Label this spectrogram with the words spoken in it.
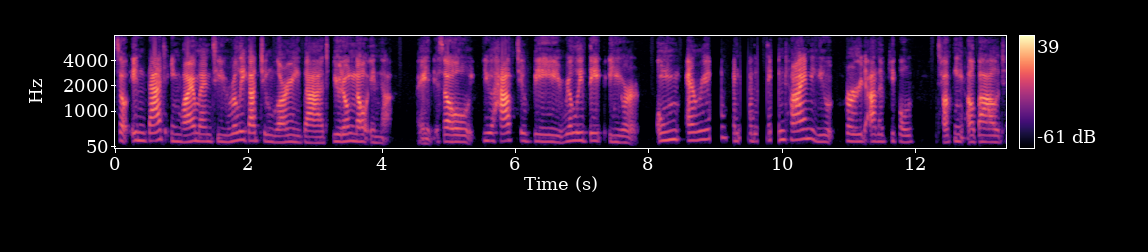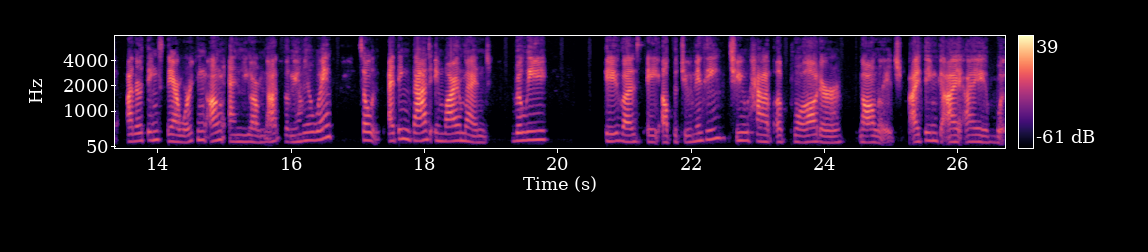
So in that environment, you really got to learn that you don't know enough, right? So you have to be really deep in your own area, and at the same time, you heard other people talking about other things they are working on and you are not familiar with. So I think that environment really gave us a opportunity to have a broader knowledge. I think I, I would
